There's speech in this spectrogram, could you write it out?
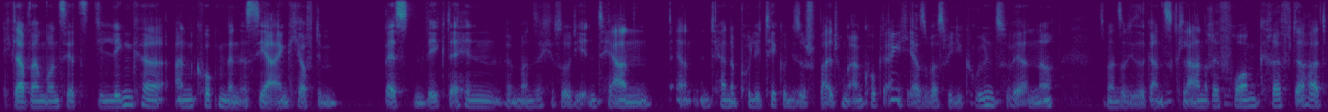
ich glaube, wenn wir uns jetzt die Linke angucken, dann ist sie ja eigentlich auf dem besten Weg dahin, wenn man sich so die internen, äh, interne Politik und diese Spaltung anguckt, eigentlich eher sowas wie die Grünen zu werden, ne? Dass man so diese ganz klaren Reformkräfte hat,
